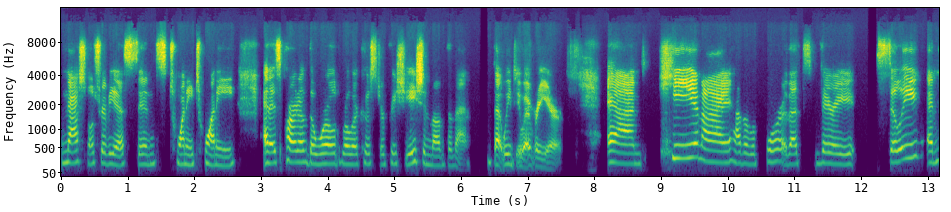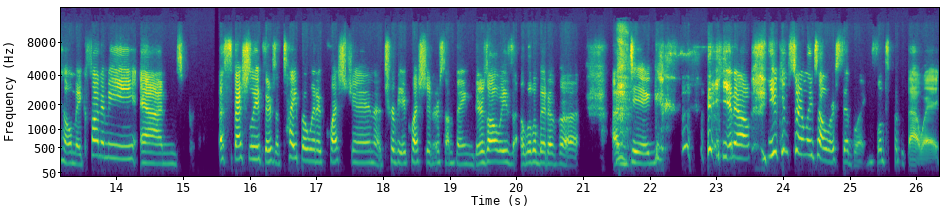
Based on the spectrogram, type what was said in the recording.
national trivia since 2020 and it's part of the world roller coaster appreciation month event that we do every year. And he and i have a rapport that's very silly and he'll make fun of me and especially if there's a typo in a question a trivia question or something there's always a little bit of a, a dig you know? You can certainly tell we're siblings let's put it that way.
